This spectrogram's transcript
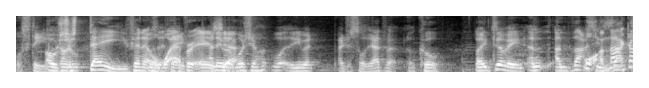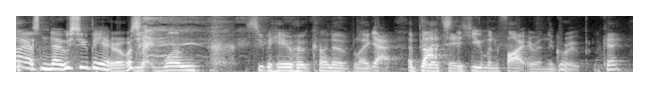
or Steve. Oh, it's just Dave, innit? Or whatever it is. And he yeah. went, What's your, what, he went, I just saw the advert. Look cool. Like, do you know what I mean? And, and that's what? And that exactly guy has no superheroes. one superhero kind of like yeah. That's ability. the human fighter in the group. okay.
